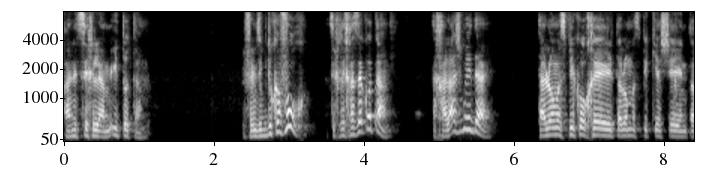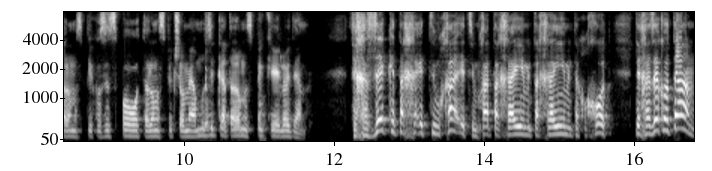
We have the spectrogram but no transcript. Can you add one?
אני צריך להמעיט אותם. לפעמים זה בדיוק הפוך, צריך לחזק אותם. אתה חלש מדי, אתה לא מספיק אוכל, אתה לא מספיק ישן, אתה לא מספיק עושה ספורט, אתה לא מספיק שומע מוזיקה, אתה לא מספיק אה, לא יודע מה. תחזק את, הח... את, שמחה, את שמחת החיים, את החיים, את הכוחות, תחזק אותם.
